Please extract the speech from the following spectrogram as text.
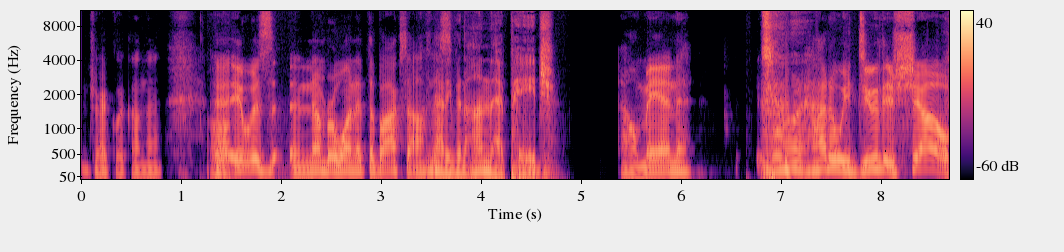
to try to click on that? Oh. Uh, It was uh, number one at the box office. I'm not even on that page. oh man, how, how do we do this show?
